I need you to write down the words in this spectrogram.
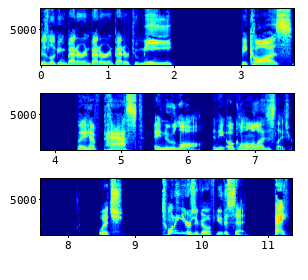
is looking better and better and better to me because they have passed a new law in the Oklahoma legislature, which 20 years ago, if you'd have said, hey,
